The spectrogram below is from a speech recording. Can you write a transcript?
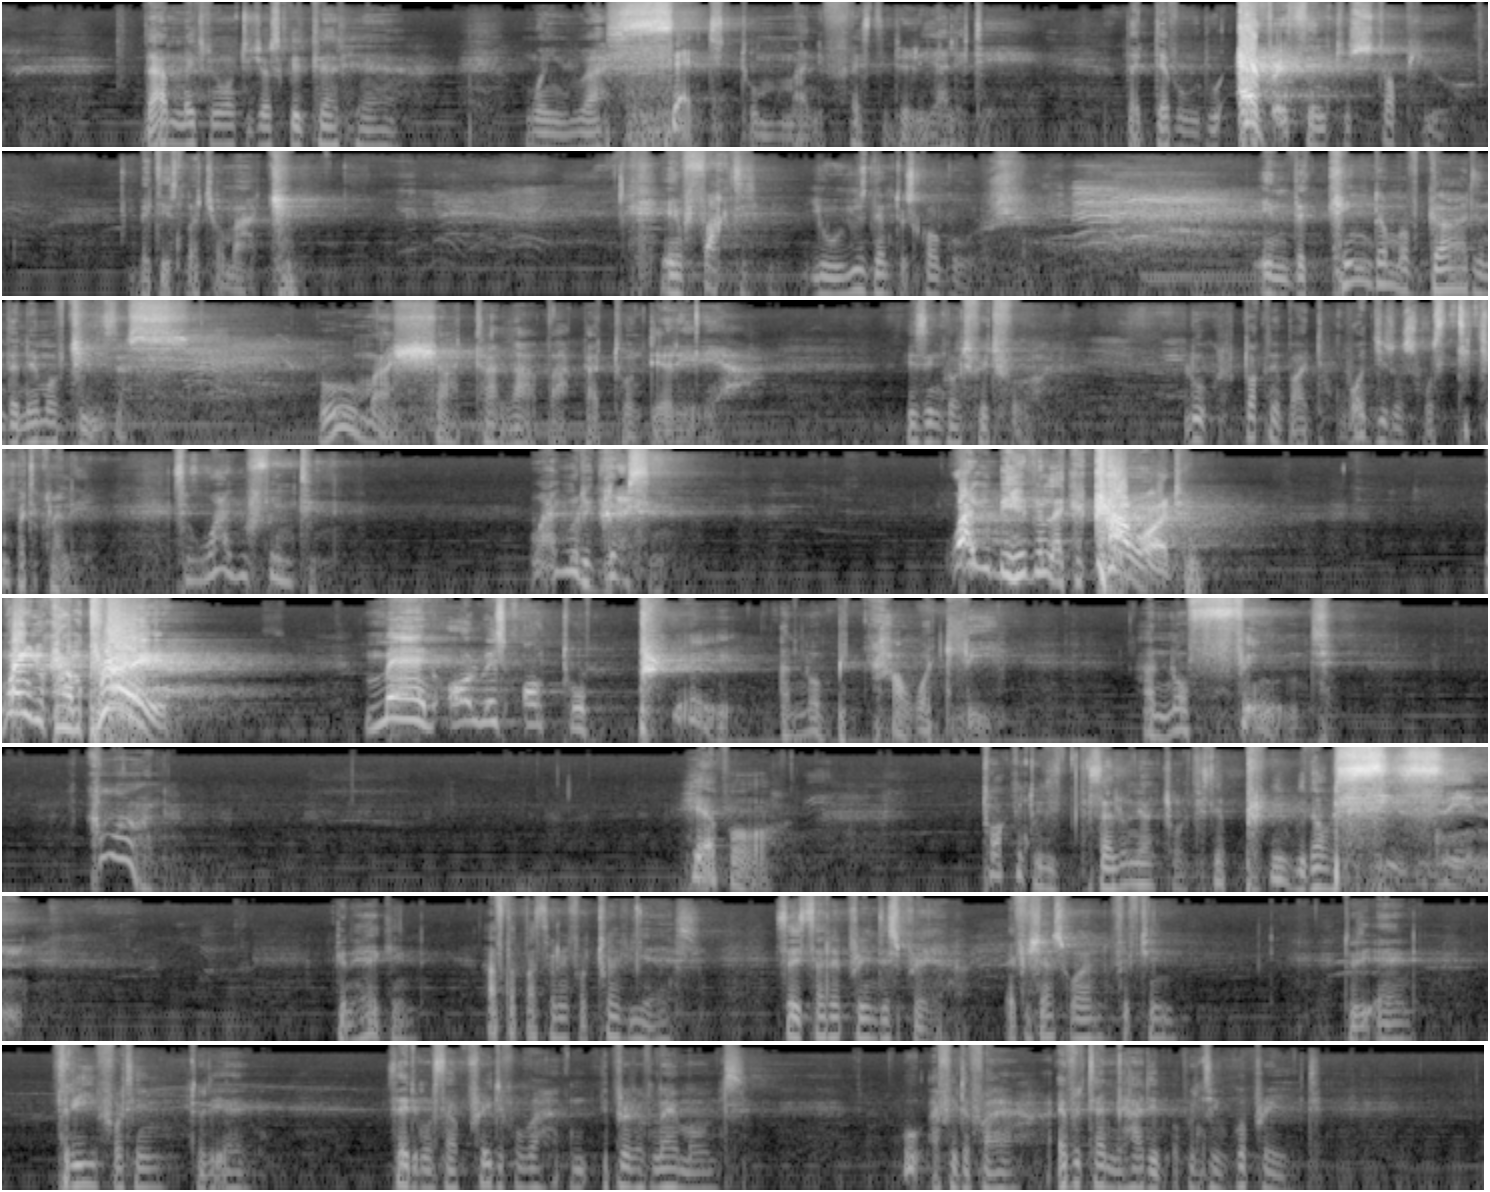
That makes me want to just get clear here. When you are set to manifest the reality, the devil will do everything to stop you, but it's not your match. In fact, you will use them to score goals. In the kingdom of God, in the name of Jesus. Isn't God faithful? Look, talking about what Jesus was teaching particularly. Say, why are you fainting? Why are you regressing? Why are you behaving like a coward? When you can pray. Men always ought to pray and not be cowardly and not faint. Come on. Here, Paul, talking to the Thessalonian church, he said, pray without ceasing. Ken Hagin, after pastoring for 12 years, said he started praying this prayer. Ephesians 1 15 to the end, 3.14 to the end. Said he must have prayed for over a period of nine months. Oh, I feel the fire. Every time he had the opportunity, to go pray it.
